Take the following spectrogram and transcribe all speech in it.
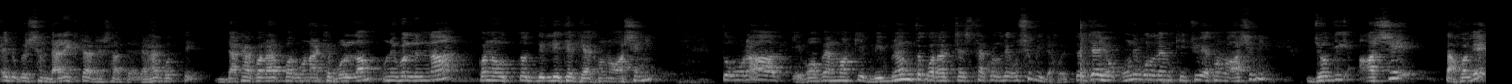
এডুকেশন ডাইরেক্টরের সাথে দেখা করতে। দেখা করার পর ওনাকে বললাম, উনি বললেন, না, কোনো উত্তর দিল্লি থেকে এখনও আসেনি। তো ওরা এভাবে আমাকে বিভ্রান্ত করার চেষ্টা করলে অসুবিধা হয়। তো যাই হোক, উনি বললেন কিছু এখনও আসেনি। যদি আসে, তাহলে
